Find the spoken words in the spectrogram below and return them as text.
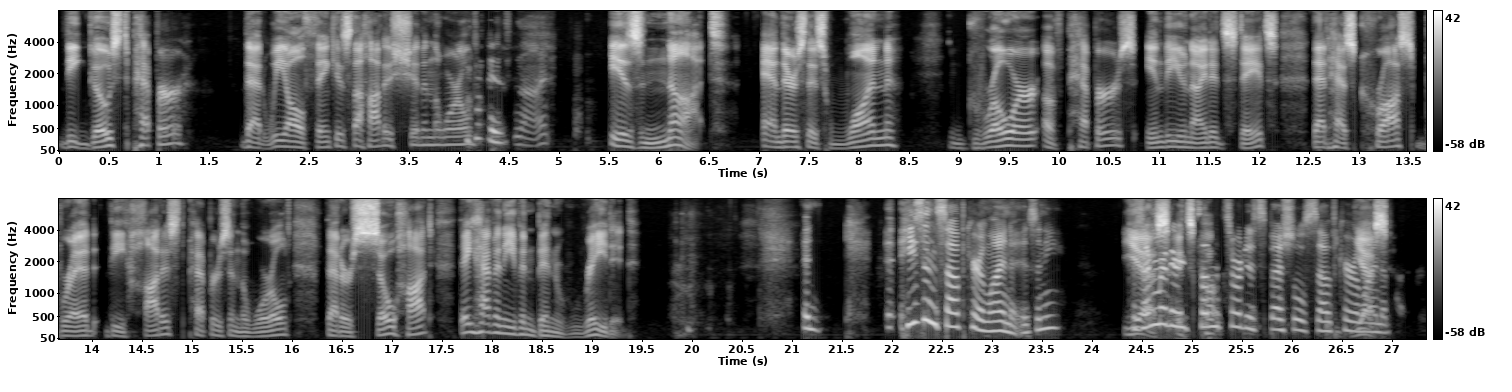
the ghost pepper that we all think is the hottest shit in the world is not. is not and there's this one grower of peppers in the United States that has crossbred the hottest peppers in the world that are so hot they haven't even been rated. And uh, He's in South Carolina, isn't he? Yes, I remember there's some called, sort of special South Carolina. Yes. pepper.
